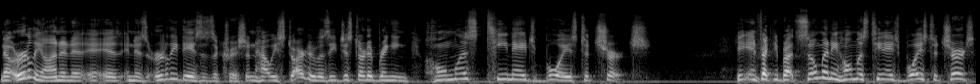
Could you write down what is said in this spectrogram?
Now, early on, in, in his early days as a Christian, how he started was he just started bringing homeless teenage boys to church. He, in fact, he brought so many homeless teenage boys to church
